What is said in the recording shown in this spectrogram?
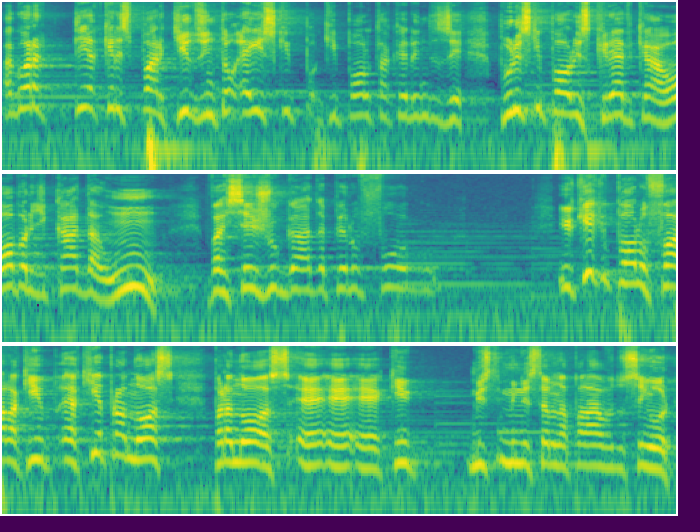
Agora tem aqueles partidos, então é isso que, que Paulo está querendo dizer. Por isso que Paulo escreve que a obra de cada um vai ser julgada pelo fogo. E o que que Paulo fala aqui? Aqui é para nós, para nós é, é, é, que ministramos na palavra do Senhor.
